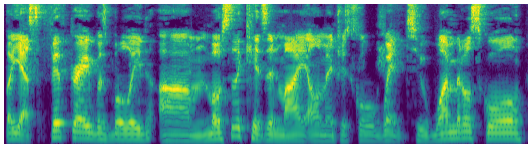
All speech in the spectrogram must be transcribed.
But yes, fifth grade was bullied. Um, most of the kids in my elementary school went to one middle school.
